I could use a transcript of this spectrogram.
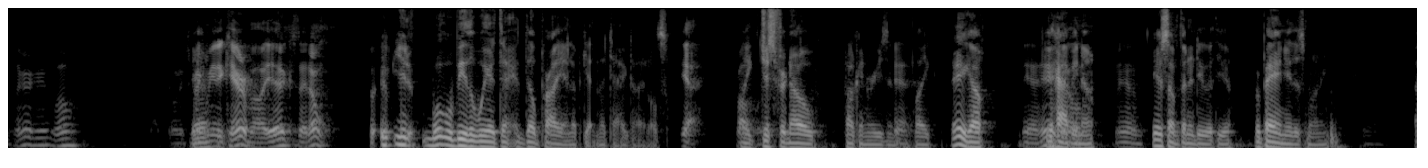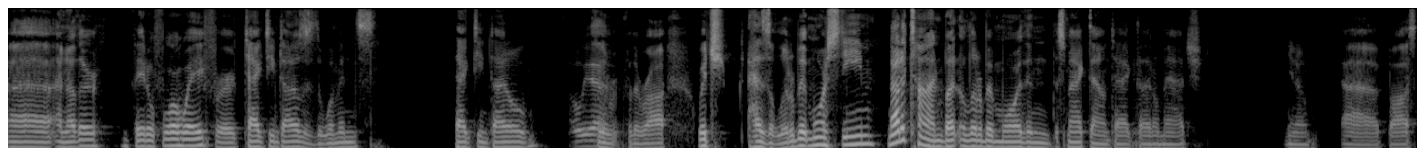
I was like, okay, well, don't expect Yeah. me to care about you because I don't. But, uh, You know, what will be the weird thing? They'll probably end up getting the tag titles, Yeah. like just for no fucking reason. Yeah. Like there you go. yeah, here You're you happy go. now. Yeah. Here's something to do with you. We're paying you this money. Uh, another fatal four way for tag team titles is the women's tag team title Oh yeah. for, the, for the Raw, which has a little bit more steam. Not a ton, but a little bit more than the SmackDown tag title match. You know, uh, Boss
